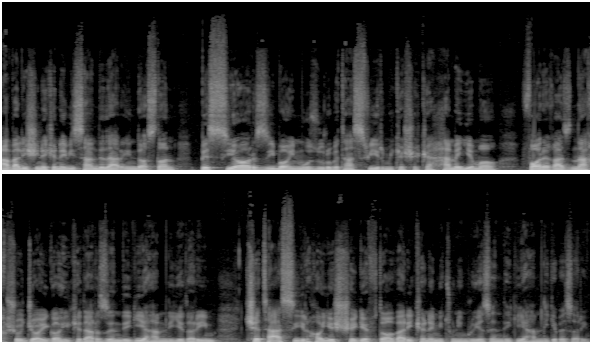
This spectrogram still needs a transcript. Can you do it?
اولیش اینه که نویسنده در این داستان بسیار زیبا این موضوع رو به تصویر می‌کشه که همه ما فارغ از نقش و جایگاهی که در زندگی همدیگه داریم چه تأثیرهای شگفتآوری که نمی‌تونیم روی زندگی همدیگه بذاریم.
